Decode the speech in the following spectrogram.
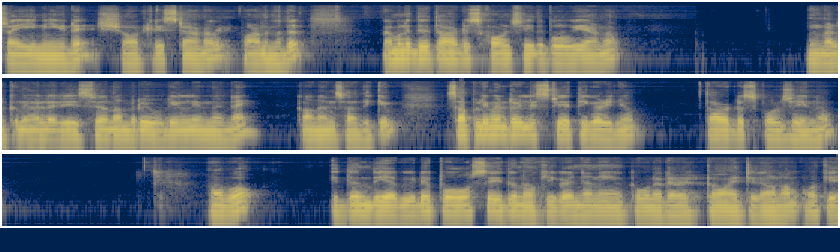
ട്രെയിനിയുടെ ഷോർട്ട് ലിസ്റ്റ് ആണ് കാണുന്നത്. നമ്മളിത് താഴെ സ്കോൾ ചെയ്ത് പോവുകയാണ്. നിങ്ങൾക്ക് നിങ്ങളുടെ രജിസ്റ്റർ നമ്പർ ഇവിടെ നിന്ന് തന്നെ കാണാൻ സാധിക്കും. സപ്ലിമെന്ററി ലിസ്റ്റ് എത്തിക്കഴിഞ്ഞു. താഴോട്ട് സ്കോൾ ചെയ്യുന്നു. അപ്പോൾ ഇതെന്ത് ചെയ്യുക വീഡിയോ പോസ് ചെയ്ത് നോക്കിക്കഴിഞ്ഞാൽ നിങ്ങൾക്ക് വളരെ വ്യക്തമായിട്ട് കാണാം. ഓക്കെ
